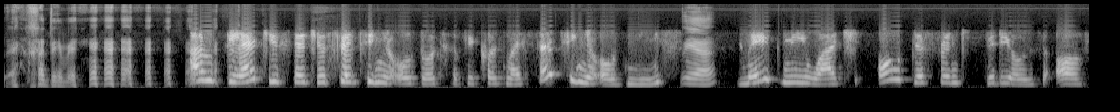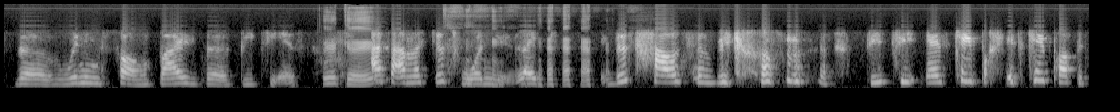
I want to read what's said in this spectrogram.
I'm glad you said your 13 year old daughter because my 13 year old niece yeah. Made me watch all different videos of the winning song by the BTS. Okay. As I must just warn you, like this house has become BTS, K-pop. It's K-pop, it's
